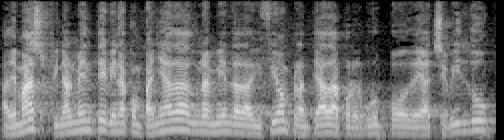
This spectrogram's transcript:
Además, finalmente viene acompañada de una enmienda de adición planteada por el grupo de H. Bildu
